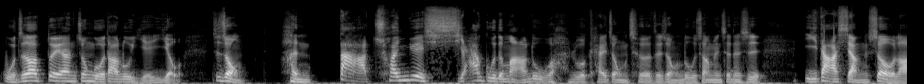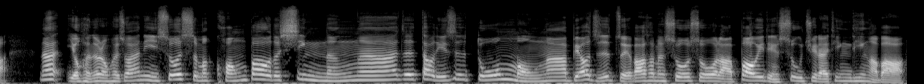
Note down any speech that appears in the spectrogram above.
我知道对岸中国大陆也有这种很大穿越峡谷的马路啊。如果开这种车在这种路上面，真的是一大享受啦。那有很多人会说啊，你说什么狂暴的性能啊？这到底是多猛啊？不要只是嘴巴上面说说啦，报一点数据来听听好不好？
